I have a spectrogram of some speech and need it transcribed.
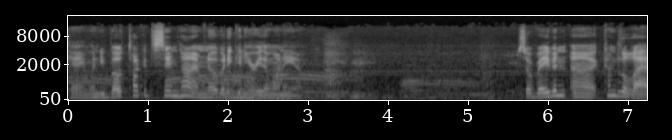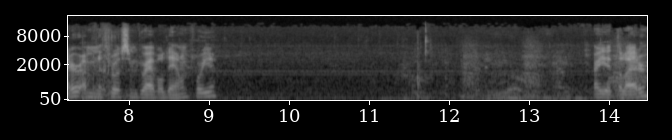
Okay, when you both talk at the same time, nobody can hear either one of you. So, Raven, uh, come to the ladder. I'm going to throw some gravel down for you. Are you at the ladder?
